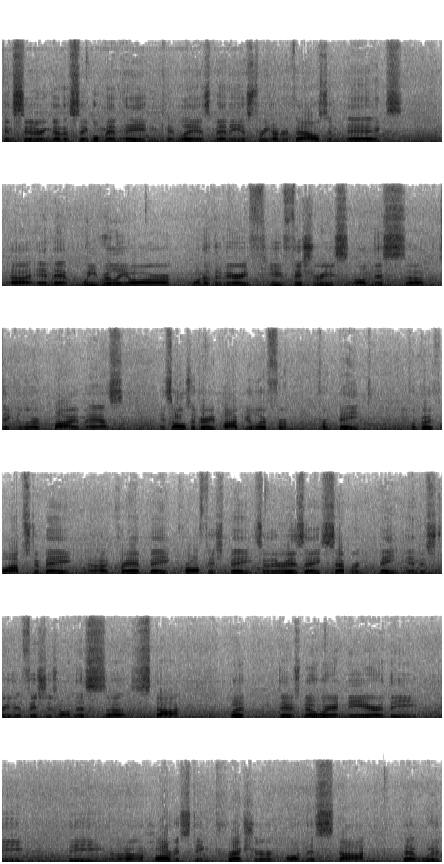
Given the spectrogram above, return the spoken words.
considering that a single Menhaden can lay as many as 300,000 eggs, uh, and that we really are one of the very few fisheries on this uh, particular biomass. It's also very popular for, for bait, for both lobster bait, uh, crab bait, crawfish bait. So there is a separate bait industry that fishes on this uh, stock, but there's nowhere near the, the, the uh, harvesting pressure on this stock that would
